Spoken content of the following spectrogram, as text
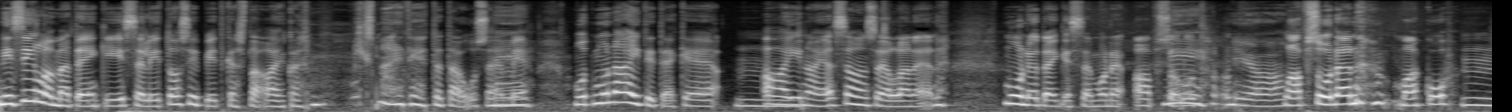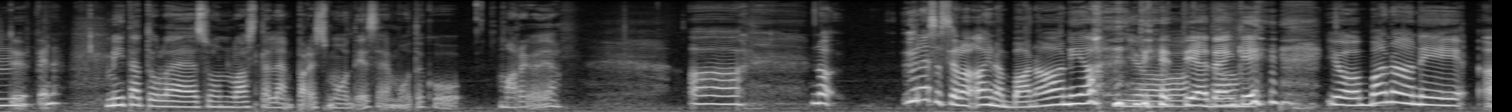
niin silloin mä tein kiisseli tosi pitkästä aikaa. Miksi mä en tee tätä useammin? Niin. Mutta mun äiti tekee mm. aina, ja se on sellainen, mun jotenkin semmoinen absolut Niin, lapsuuden maku mm. tyyppinen. Mitä tulee sun lasten lempparismoothieseen muuta kuin marjoja? Uh, no yleensä siellä on aina banaania, Joo, tietenkin. No. Joo, banaani, uh,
